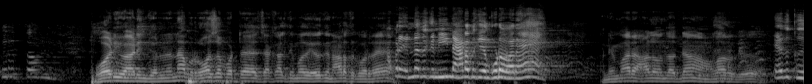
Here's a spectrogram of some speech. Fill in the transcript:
திருத்தம். போடி வாடின்னு சொன்னா அப்புறம் ரோசப்பட்ட சக்காலத்தி மாதிரி எதுக்கு நாடத்துக்கு வர்ற? அப்புறம் என்னதுக்கு நீ நாடத்துக்கு என் கூட வர? உன்னை மாதிரி ஆள் வந்தா தான் நல்லா இருக்கு எதுக்கு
